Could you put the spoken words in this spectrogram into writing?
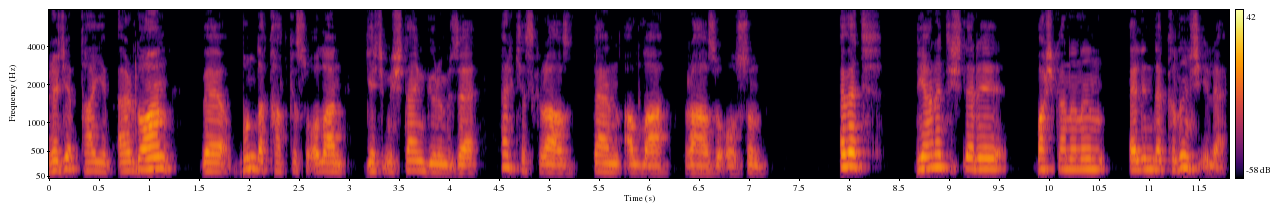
Recep Tayyip Erdoğan ve bunda katkısı olan geçmişten günümüze herkes razıdan Allah razı olsun. Evet, Diyanet İşleri Başkanı'nın elinde kılınç ile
